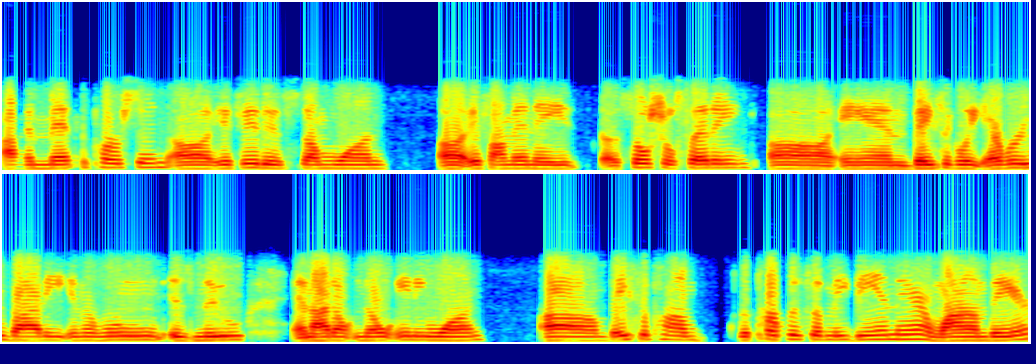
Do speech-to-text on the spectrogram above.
I met the person. Uh, if it is someone, uh, if I'm in a, a social setting uh, and basically everybody in the room is new and I don't know anyone, um, based upon the purpose of me being there and why I'm there,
